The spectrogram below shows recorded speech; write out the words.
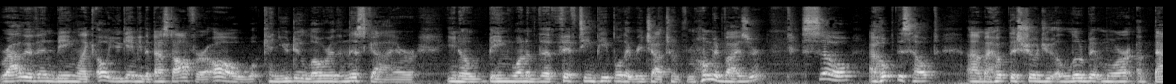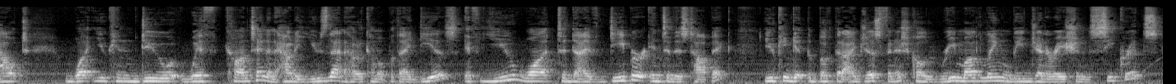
rather than being like oh you gave me the best offer. Oh can you do lower than this guy? Or you know being one of the 15 people that reach out to him from Home Advisor. So I hope this helped. Um, I hope this showed you a little bit more about what you can do with content and how to use that and how to come up with ideas. If you want to dive deeper into this topic, you can get the book that I just finished called Remodeling Lead Generation Secrets.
